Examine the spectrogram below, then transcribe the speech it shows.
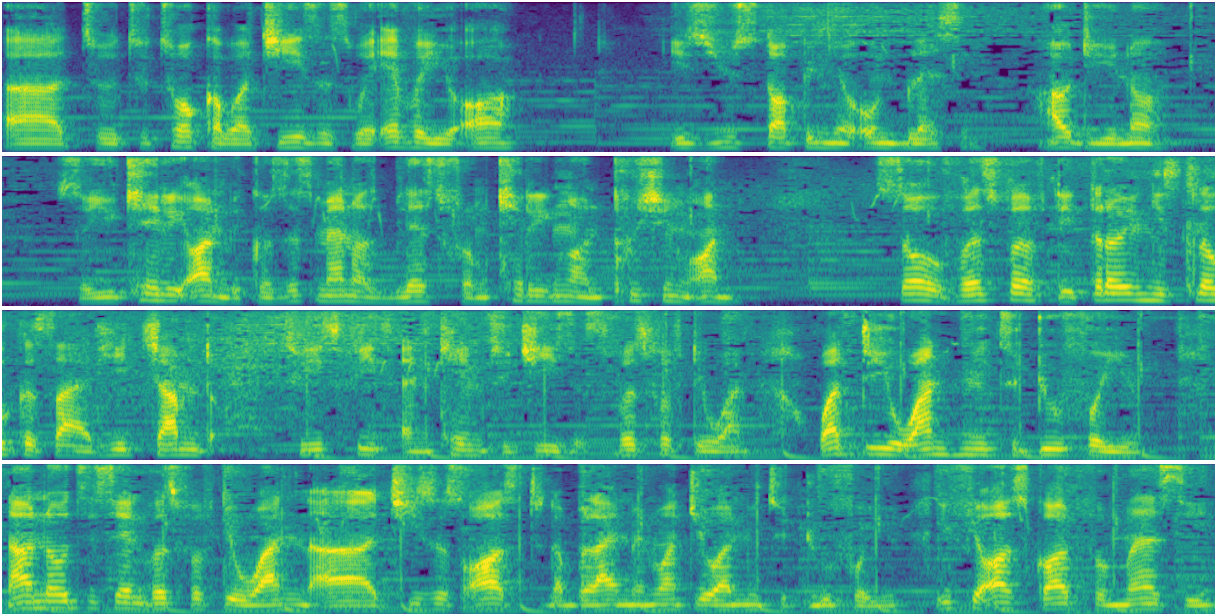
uh, to, to talk about Jesus wherever you are is you stopping your own blessing? How do you know? So you carry on because this man was blessed from carrying on, pushing on. So, verse 50, throwing his cloak aside, he jumped to his feet and came to Jesus. Verse 51, What do you want me to do for you? Now, notice in verse 51, uh, Jesus asked the blind man, What do you want me to do for you? If you ask God for mercy,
